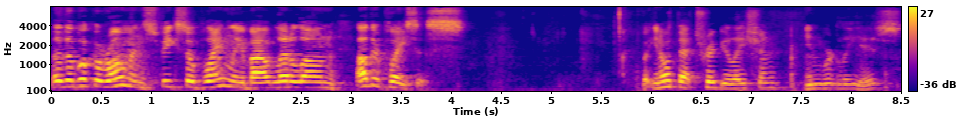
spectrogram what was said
the book of Romans speaks so plainly about, let alone other places. But you know what that tribulation inwardly is?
